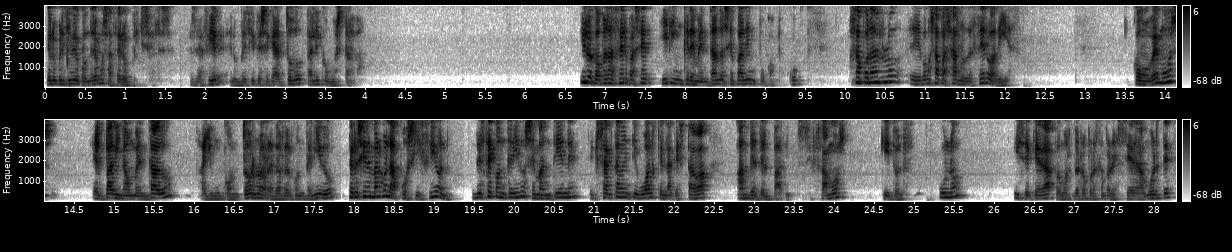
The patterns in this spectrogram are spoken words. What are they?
En un principio pondremos a 0 píxeles, es decir, en un principio se queda todo tal y como estaba. Y lo que vamos a hacer va a ser ir incrementando ese padding poco a poco. Vamos a, ponerlo, eh, vamos a pasarlo de 0 a 10. Como vemos, el padding ha aumentado, hay un contorno alrededor del contenido, pero sin embargo la posición de este contenido se mantiene exactamente igual que en la que estaba antes del padding. Si fijamos, quito el 1 y se queda, podemos verlo por ejemplo en la Estrella de la Muerte,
